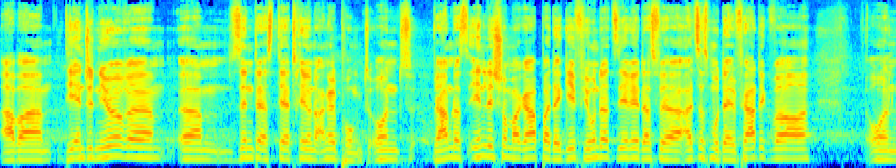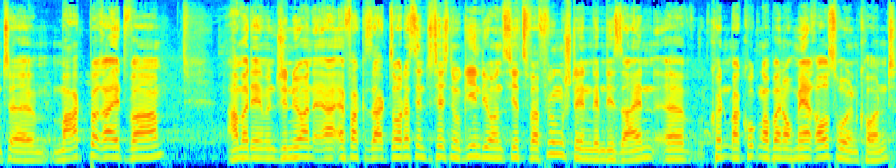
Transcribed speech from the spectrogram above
Aber die Ingenieure ähm, sind erst der Dreh- und Angelpunkt. Und wir haben das ähnlich schon mal gehabt bei der G400-Serie, dass wir, als das Modell fertig war und äh, marktbereit war, haben wir den Ingenieuren einfach gesagt, so, das sind die Technologien, die uns hier zur Verfügung stehen in dem Design. Äh, könnt mal gucken, ob er noch mehr rausholen konnte.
